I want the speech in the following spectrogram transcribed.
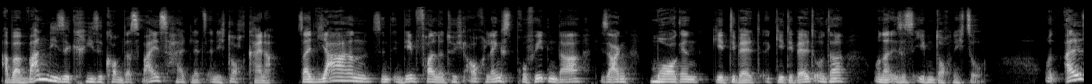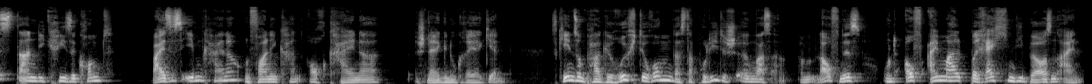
Aber wann diese Krise kommt, das weiß halt letztendlich doch keiner. Seit Jahren sind in dem Fall natürlich auch längst Propheten da, die sagen, morgen geht die Welt, geht die Welt unter und dann ist es eben doch nicht so. Und als dann die Krise kommt, weiß es eben keiner und vor allen Dingen kann auch keiner schnell genug reagieren. Es gehen so ein paar Gerüchte rum, dass da politisch irgendwas am Laufen ist und auf einmal brechen die Börsen ein.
